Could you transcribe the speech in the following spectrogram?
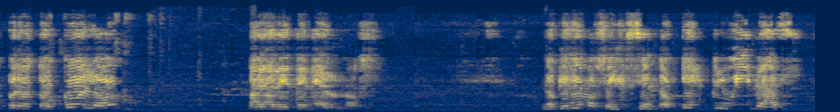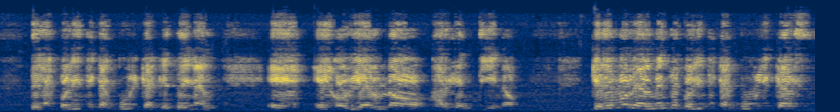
un protocolo para detenernos. No queremos seguir siendo excluidas de las políticas públicas que tengan eh, el gobierno argentino Queremos realmente políticas públicas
